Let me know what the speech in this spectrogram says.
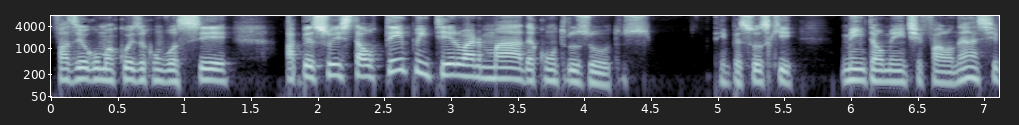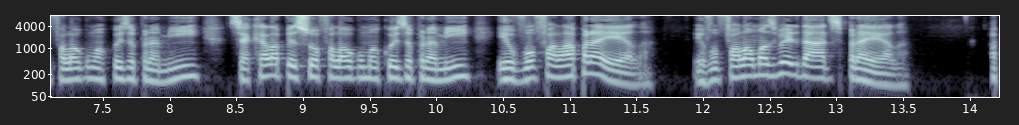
fazer alguma coisa com você. A pessoa está o tempo inteiro armada contra os outros. Tem pessoas que mentalmente falam, né? Ah, se falar alguma coisa para mim, se aquela pessoa falar alguma coisa para mim, eu vou falar para ela. Eu vou falar umas verdades para ela. A,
